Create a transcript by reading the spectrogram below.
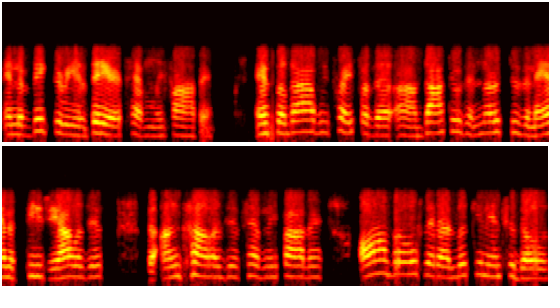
and the victory is theirs, Heavenly Father. And so, God, we pray for the uh, doctors and nurses and the anesthesiologists, the oncologists, Heavenly Father, all those that are looking into those,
